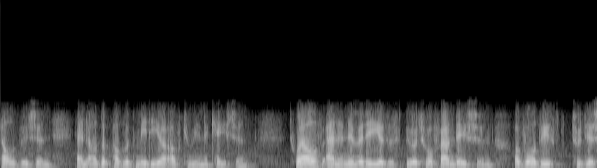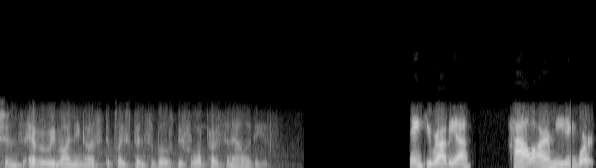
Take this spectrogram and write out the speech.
television, and other public media of communication. 12. Anonymity is a spiritual foundation of all these traditions, ever reminding us to place principles before personalities. Thank you, Rabia. How our meeting works.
